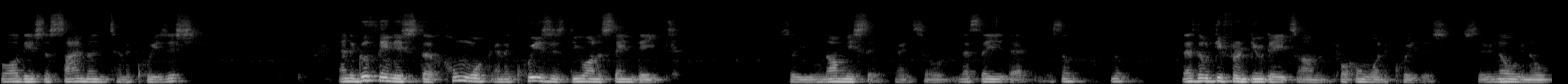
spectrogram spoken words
for all these assignments and the quizzes. And the good thing is the homework and the quizzes due on the same date. So you will not miss it, right? So let's say that so no, there's no different due dates on for homework and quizzes. So you know, you know,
